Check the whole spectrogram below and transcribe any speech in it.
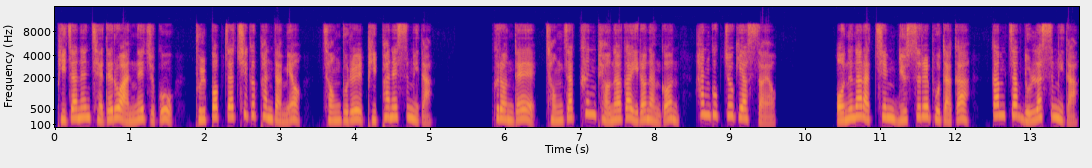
비자는 제대로 안 내주고 불법자 취급한다며 정부를 비판했습니다. 그런데 정작 큰 변화가 일어난 건 한국 쪽이었어요. 어느 날 아침 뉴스를 보다가 깜짝 놀랐습니다.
